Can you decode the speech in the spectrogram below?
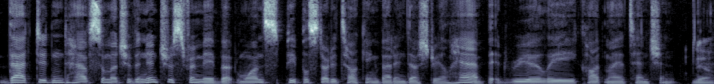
that didn't have so much of an interest for me, but once people started talking about industrial hemp, it really caught my attention. Yeah.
